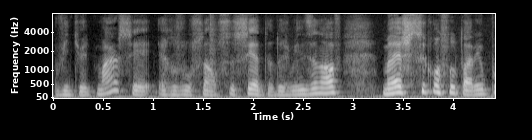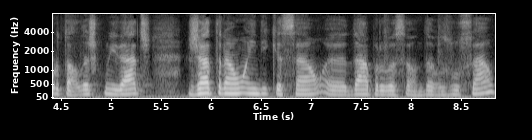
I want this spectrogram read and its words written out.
28 de março, é a resolução 60 de 2019, mas se consultarem o portal das comunidades já terão a indicação da aprovação da resolução,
